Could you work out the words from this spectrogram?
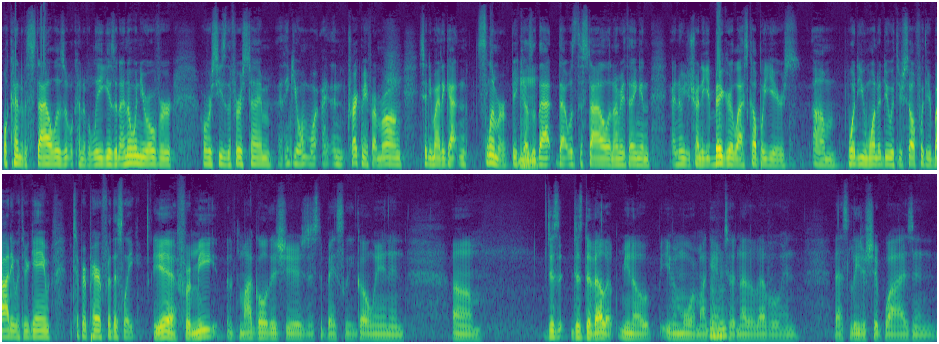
What kind of a style is it? What kind of a league is it? I know when you're over overseas the first time, I think you want more, and correct me if I'm wrong. You said you might have gotten slimmer because of Mhm. that. That was the style and everything. And I know you're trying to get bigger the last couple of years. Um, what do you want to do with yourself, with your body, with your game to prepare for this league? Yeah, for me, my goal this year is just to basically go in and um, just just develop, you know, even more my game Mhm. to another level, and that's leadership wise, and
